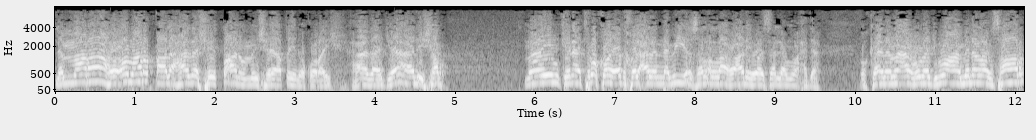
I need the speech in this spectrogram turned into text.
لما رآه عمر قال هذا شيطان من شياطين قريش هذا جاء لشر. ما يمكن أتركه يدخل على النبي صلى الله عليه وسلم وحده. وكان معه مجموعة من الأنصار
